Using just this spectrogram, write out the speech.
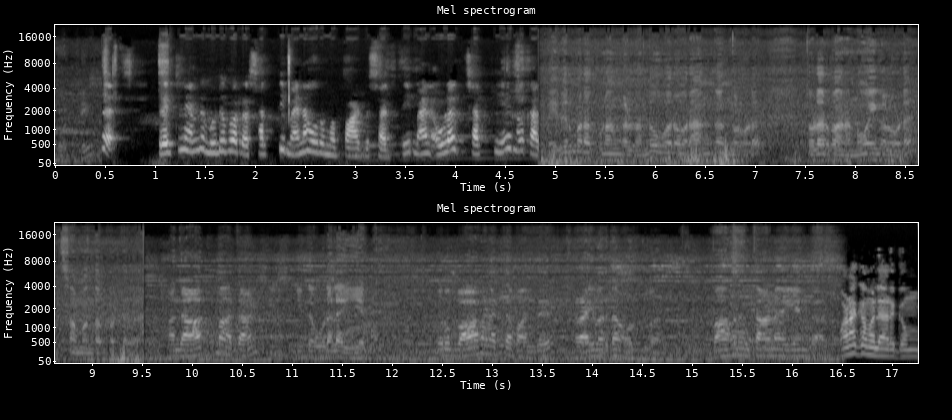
போற்றி. பிரச்சனை வந்து விடுபடுற சக்தி மன ஒருமைப்பாடு சக்தி மன உலக சக்தியை எங்களுக்கு எதிர்மறை குணங்கள் வந்து ஒவ்வொரு ஒரு அங்கங்களோட தொடர்பான நோய்களோட சம்பந்தப்பட்டது. அந்த ஆத்மா தான் இந்த உடலை இயக்கும். ஒரு வாகனத்தை வந்து டிரைவர் தான் ஓட்டுவார். வாகனம் தானே இயங்காது. வணக்கம் எல்லாருக்கும்.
